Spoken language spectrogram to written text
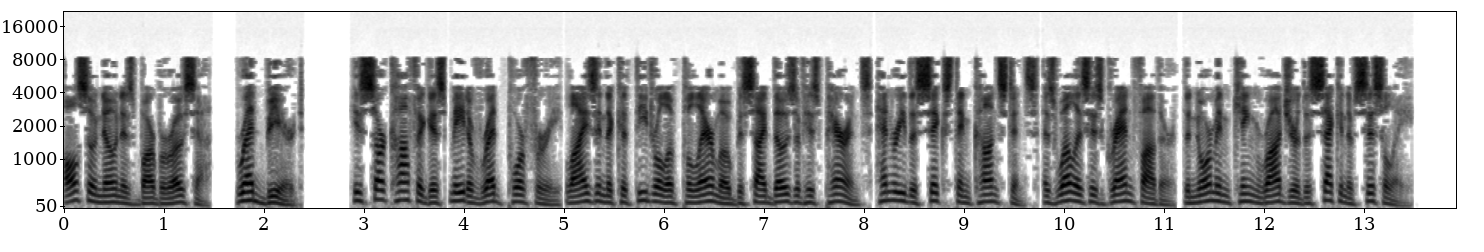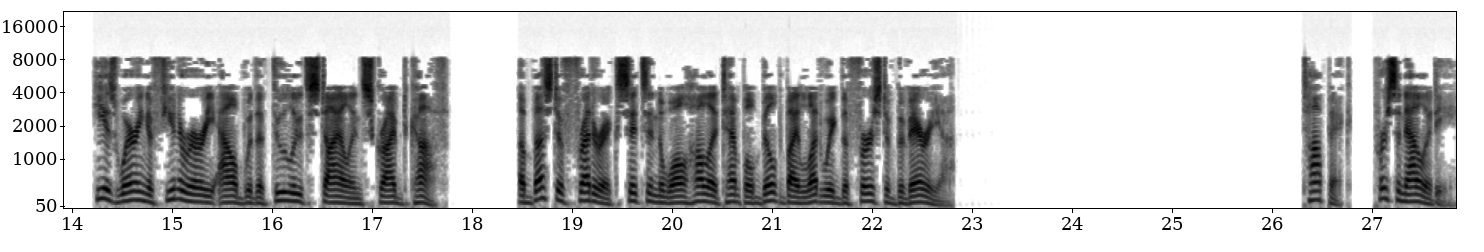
also known as Barbarossa. Redbeard. His sarcophagus made of red porphyry lies in the Cathedral of Palermo beside those of his parents Henry VI and Constance as well as his grandfather, the Norman king Roger II of Sicily. He is wearing a funerary alb with a Thuluth-style inscribed cuff. A bust of Frederick sits in the Walhalla temple built by Ludwig I of Bavaria. Personality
